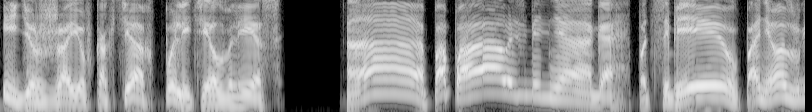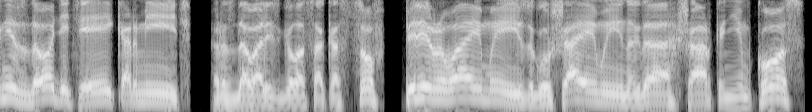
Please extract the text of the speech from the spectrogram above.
и, держа ее в когтях, полетел в лес. «А, попалась, бедняга! Подцепил, понес в гнездо детей кормить!» Раздавались голоса косцов, перерываемые и заглушаемые иногда шарканьем кос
